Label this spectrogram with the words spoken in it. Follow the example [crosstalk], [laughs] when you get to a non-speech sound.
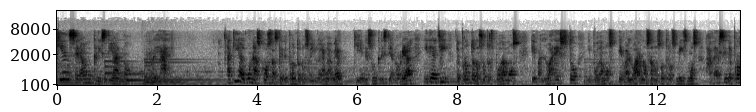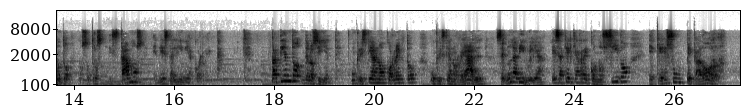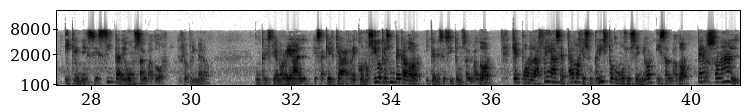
¿Quién será un cristiano real? Aquí algunas cosas que de pronto nos ayudarán a ver quién es un cristiano real y de allí de pronto nosotros podamos evaluar esto y podamos evaluarnos a nosotros mismos a ver si de pronto nosotros estamos en esta línea correcta. Partiendo de lo siguiente, un cristiano correcto, un cristiano real, según la Biblia, es aquel que ha reconocido eh, que es un pecador y que necesita de un salvador. Es lo primero. Un cristiano real es aquel que ha reconocido que es un pecador y que necesita un Salvador, que por la fe ha aceptado a Jesucristo como su Señor y Salvador personal.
